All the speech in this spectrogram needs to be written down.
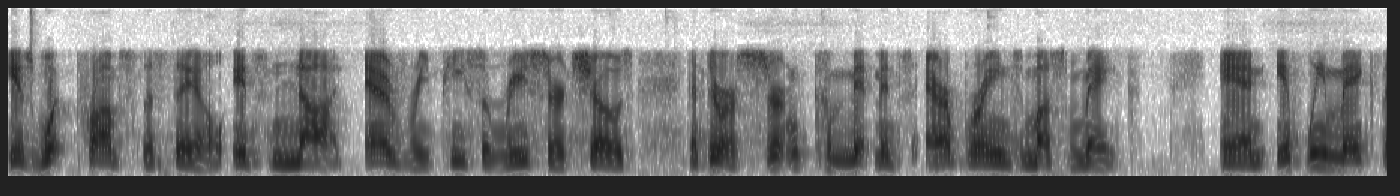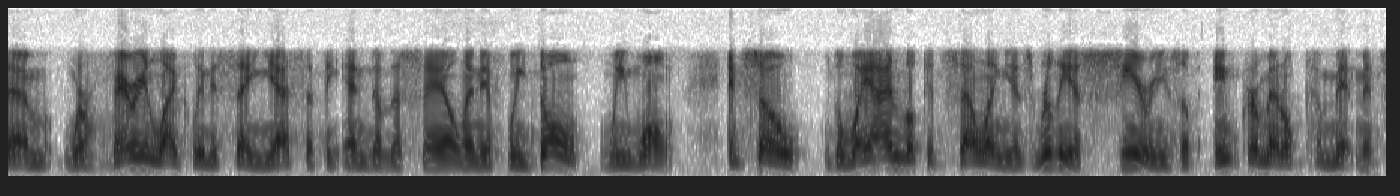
is what prompts the sale. It's not. Every piece of research shows that there are certain commitments our brains must make. And if we make them, we're very likely to say yes at the end of the sale. And if we don't, we won't. And so the way I look at selling is really a series of incremental commitments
